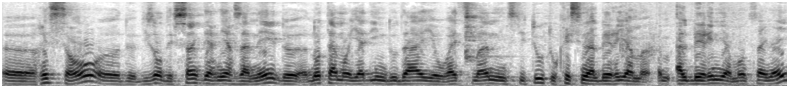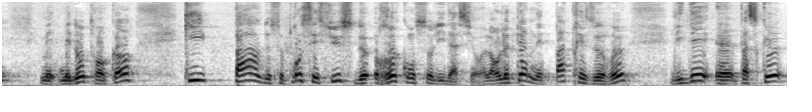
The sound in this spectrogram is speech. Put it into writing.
euh, récents, euh, disons des cinq dernières années, de, notamment Yadin Doudaï au Weizmann Institute ou Christine Alberini à Mount mais d'autres encore, qui parlent de ce processus de reconsolidation. Alors le terme n'est pas très heureux, l'idée, parce que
